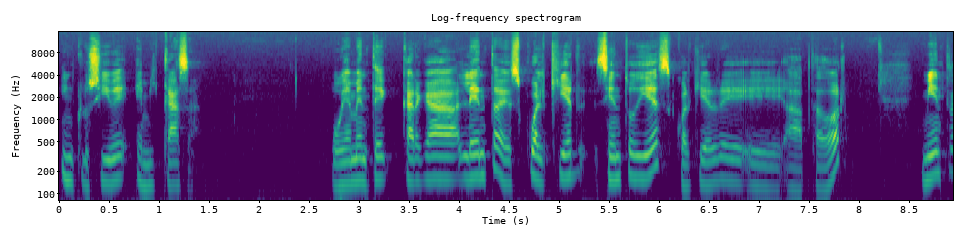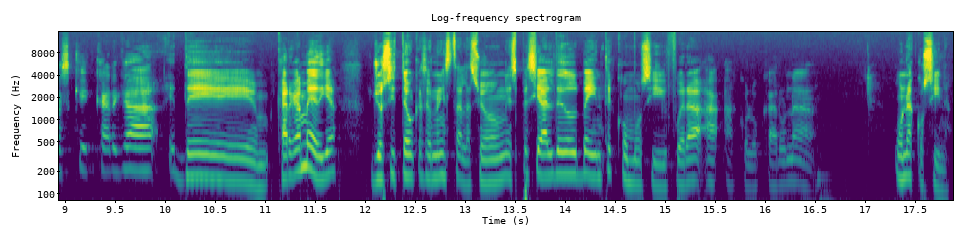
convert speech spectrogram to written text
inclusive en mi casa. Obviamente carga lenta es cualquier 110, cualquier eh, adaptador. Mientras que carga de carga media, yo sí tengo que hacer una instalación especial de 220 como si fuera a, a colocar una, una cocina.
